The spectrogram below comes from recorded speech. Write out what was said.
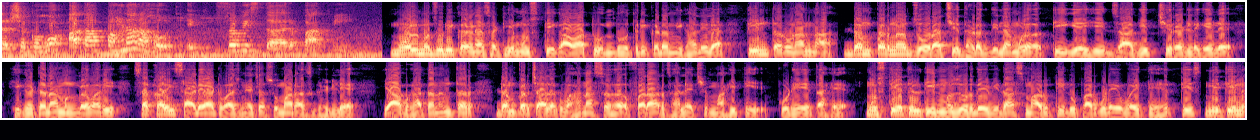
दर्शक हो आता पाहणार आहोत एक सविस्तर बातमी. मोलमजुरी करण्यासाठी मुस्ती गावातून धोत्रीकडे निघालेल्या तीन तरुणांना डंपरनं जोराची धडक दिल्यामुळं तिघेही जागीत चिरडले गेले. ही घटना मंगळवारी सकाळी साडेआठ वाजण्याच्या सुमारास घडली आहे. या अपघातानंतर डंपर चालक वाहनासह फरार झाल्याची माहिती पुढे येत आहे. मुस्ती येथील तीन मजूर देविदास मारुती दुपारगुडे वय तेहतीस नितीन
